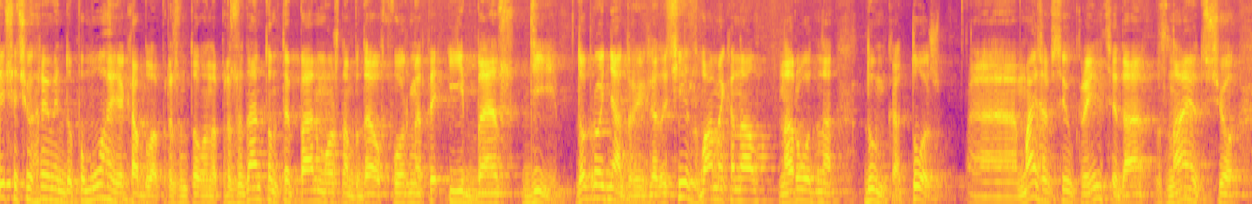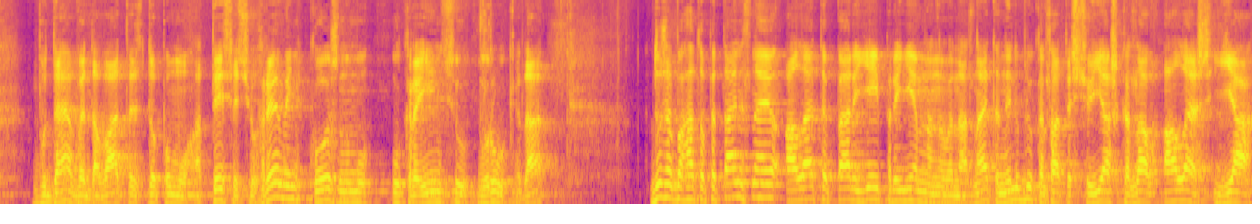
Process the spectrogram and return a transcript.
Тисячу гривень допомоги, яка була презентована президентом, тепер можна буде оформити і без дії. Доброго дня, дорогі глядачі! З вами канал Народна Думка. Тож е, майже всі українці да, знають, що буде видаватись допомога тисячу гривень кожному українцю в руки. Да? Дуже багато питань з нею, але тепер є й приємна новина. Знаєте, не люблю казати, що я ж казав, але ж я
